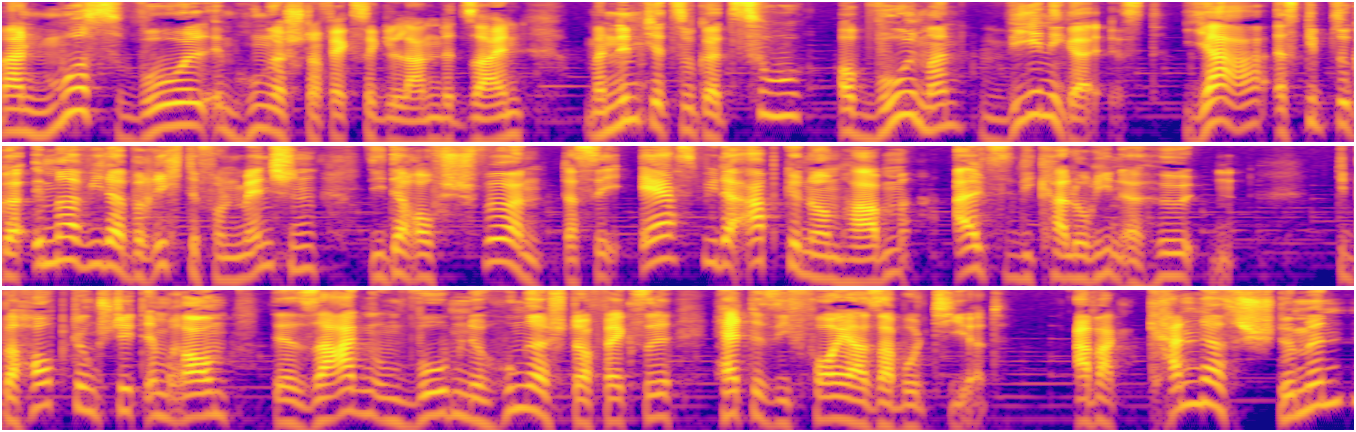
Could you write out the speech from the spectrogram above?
Man muss wohl im Hungerstoffwechsel gelandet sein. Man nimmt jetzt sogar zu, obwohl man weniger isst. Ja, es gibt sogar immer wieder Berichte von Menschen, die darauf schwören, dass sie erst wieder abgenommen haben, als sie die Kalorien erhöhten. Die Behauptung steht im Raum, der sagenumwobene Hungerstoffwechsel hätte sie vorher sabotiert. Aber kann das stimmen?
